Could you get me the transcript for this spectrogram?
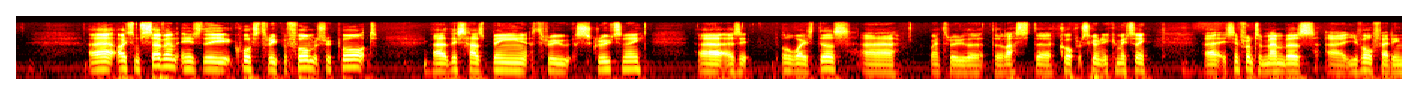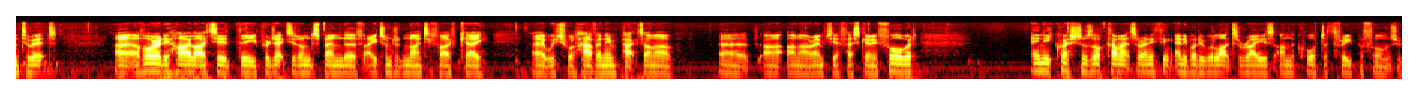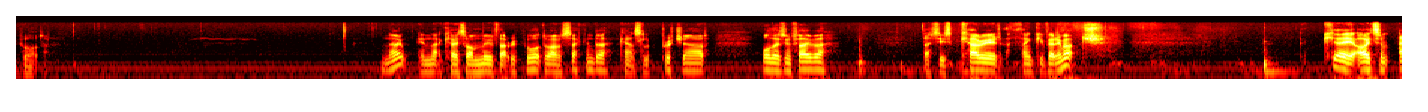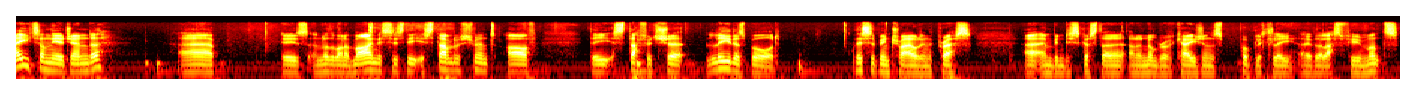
Uh, item seven is the quarter three performance report. Uh, this has been through scrutiny, uh, as it always does. Uh, went through the, the last corporate scrutiny committee. It's in front of members. You've all fed into it. Uh, I've already highlighted the projected underspend of 895k, uh, which will have an impact on our uh, on, our MTFS going forward. Any questions or comments or anything anybody would like to raise on the quarter three performance report? No. In that case, I'll move that report. Do I have a seconder? Councillor Pritchard. All those in favour? That is carried. Thank you very much. Okay, item eight on the agenda uh, is another one of mine. This is the establishment of the Staffordshire Leaders Board. This has been trailed in the press uh, and been discussed on, on a number of occasions publicly over the last few months.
